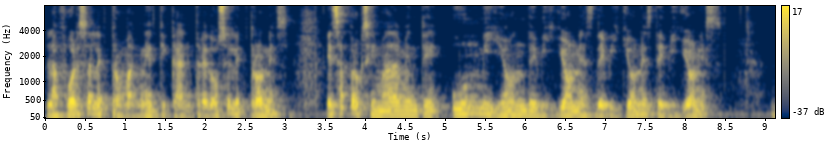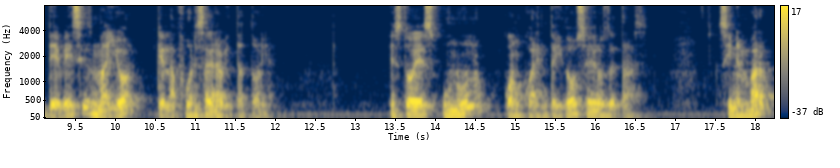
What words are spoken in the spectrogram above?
La fuerza electromagnética entre dos electrones es aproximadamente un millón de billones de billones de billones de veces mayor que la fuerza gravitatoria. Esto es un 1 con 42 ceros detrás. Sin embargo,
